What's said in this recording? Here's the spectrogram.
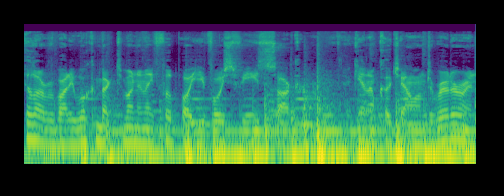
Hello, everybody. Welcome back to Monday Night Football, your voice for youth soccer. Again, I'm Coach Alan DeRitter, and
